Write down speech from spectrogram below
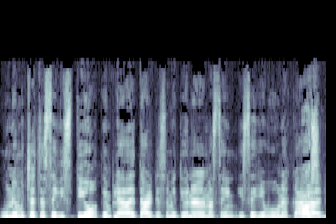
una muchacha se vistió de empleada de Target, se metió en el almacén y se llevó unas cajas, Ah, sí.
